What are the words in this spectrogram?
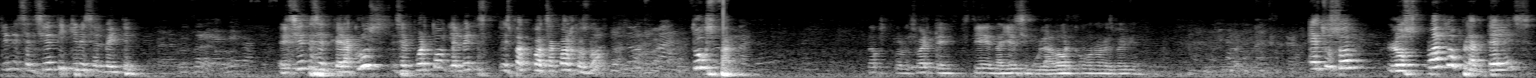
¿Quién es el 7 y quién es el 20? El 7 es el Veracruz, es el puerto, y el 20 es, para Coatzacoalcos, ¿no? Tuxpan. No, pues por suerte, tienen ahí el simulador, ¿cómo no les va bien? Estos son los cuatro planteles,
